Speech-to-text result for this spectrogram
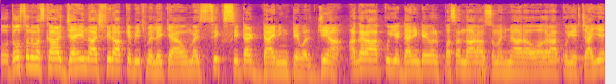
तो दोस्तों, नमस्कार। जय हिंद। आज फिर आपके बीच में लेके आया हूँ मैं सिक्स सीटर डाइनिंग टेबल जी हाँ अगर आपको ये डाइनिंग टेबल पसंद आ रहा हो, समझ में आ रहा हो, अगर आपको ये चाहिए,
